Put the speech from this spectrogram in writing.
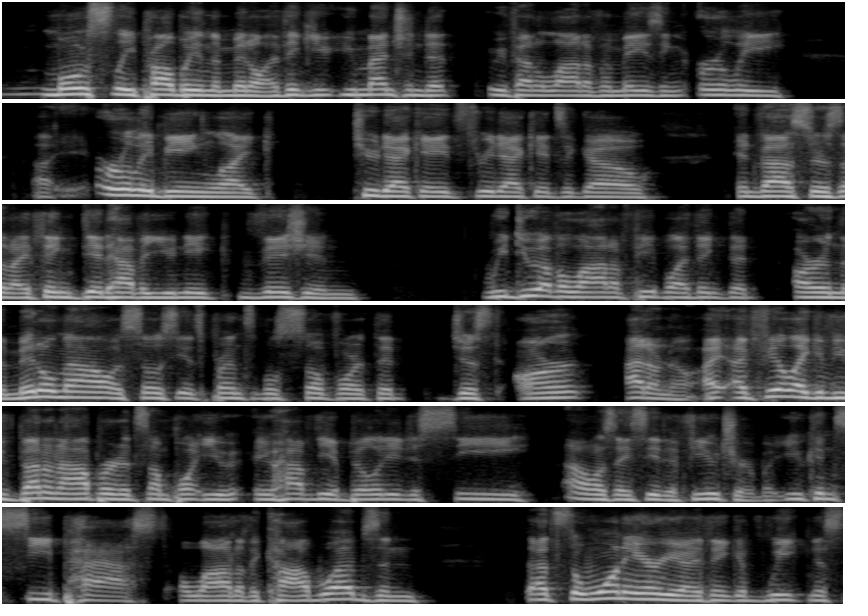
mostly probably in the middle. I think you, you mentioned that we've had a lot of amazing early, uh, early being like two decades, three decades ago, investors that I think did have a unique vision. We do have a lot of people I think that are in the middle now, associates, principals, so forth, that just aren't. I don't know. I, I feel like if you've been an operator at some point, you you have the ability to see. I don't want to say see the future, but you can see past a lot of the cobwebs and that's the one area I think of weakness.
